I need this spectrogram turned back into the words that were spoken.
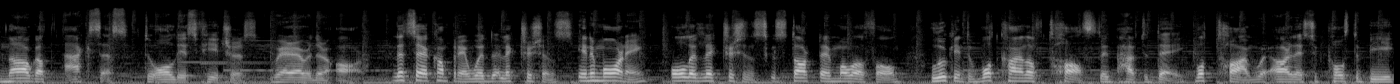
now got access to all these features wherever they are. Let's say a company with electricians. In the morning, all electricians start their mobile phone, look into what kind of tasks they have today, what time are they supposed to be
